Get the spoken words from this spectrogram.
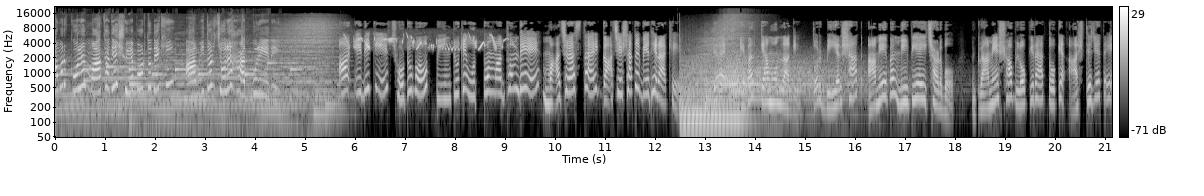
আমার কোলে মাথা দিয়ে শুয়ে পড়তো দেখি, আমি তোর চলে হাত বুলিয়ে দেই। আর এদিকে ছোট বউ পিন্টুকে উত্তম মাধ্যম দিয়ে মাঝ রাস্তায় গাছের সাথে বেঁধে রাখে। দেখ, এবার কেমন লাগে। তোর বিয়ের স্বাদ আমি এবার মিটিয়েই ছাড়বো। গ্রামের সব লোকেরা তোকে আসতে যেতে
